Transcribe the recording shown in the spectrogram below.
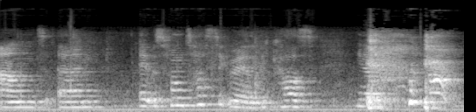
and um, it was fantastic really because you know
